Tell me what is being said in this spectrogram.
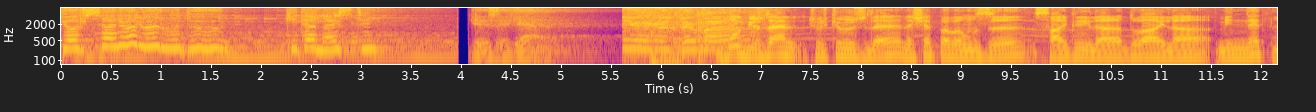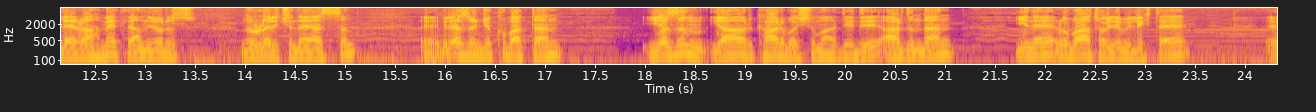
görsen ölürdün gidemezdin Gezegen bu güzel türkümüzle Neşet babamızı saygıyla, duayla, minnetle, rahmetle anıyoruz. Nurlar içinde yazsın. Ee, biraz önce Kubat'tan yazın yağar kar başıma dedi. Ardından Yine Rubato ile birlikte e,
